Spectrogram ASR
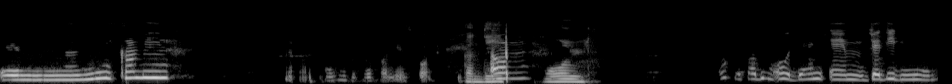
Um, coming. I need to go for this code. Qadim, Um, old, okay, Qadim. Oh, then um, Jadid new.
